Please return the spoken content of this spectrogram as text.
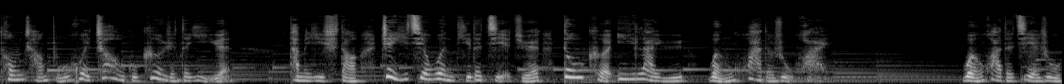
通常不会照顾个人的意愿。他们意识到这一切问题的解决都可依赖于文化的入怀。文化的介入，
